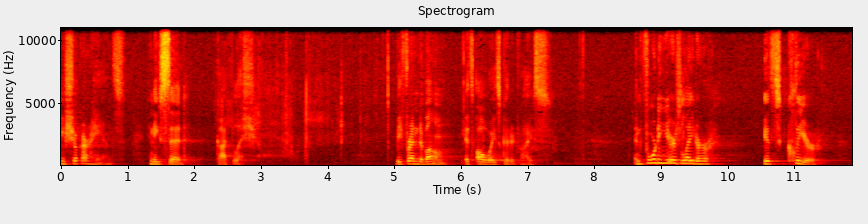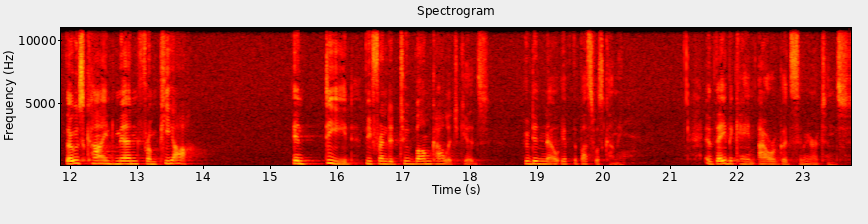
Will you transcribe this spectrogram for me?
He shook our hands and he said, God bless you. Befriend a bum. It's always good advice. And 40 years later, it's clear those kind men from Pia indeed befriended two bum college kids who didn't know if the bus was coming and they became our Good Samaritans.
